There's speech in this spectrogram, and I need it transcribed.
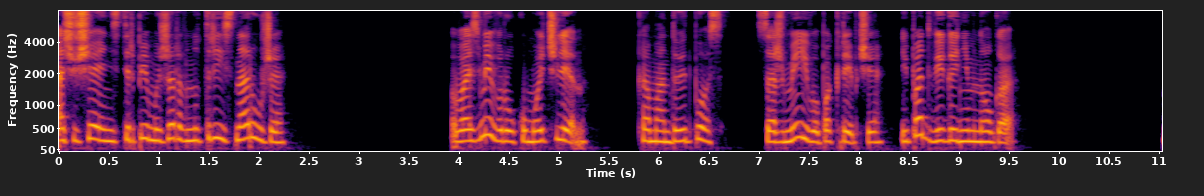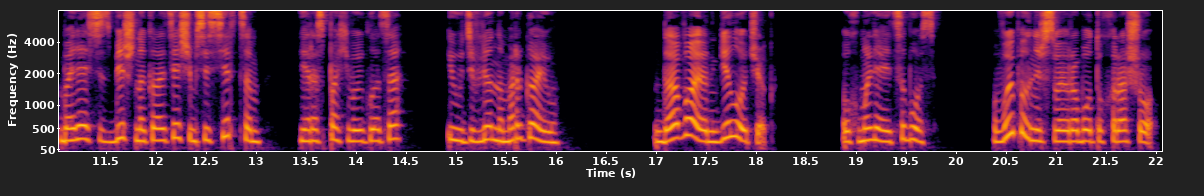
ощущая нестерпимый жар внутри и снаружи. «Возьми в руку мой член», — командует босс. «Сожми его покрепче и подвигай немного». Борясь с бешено колотящимся сердцем, я распахиваю глаза и удивленно моргаю. «Давай, ангелочек!» — ухмыляется босс. «Выполнишь свою работу хорошо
